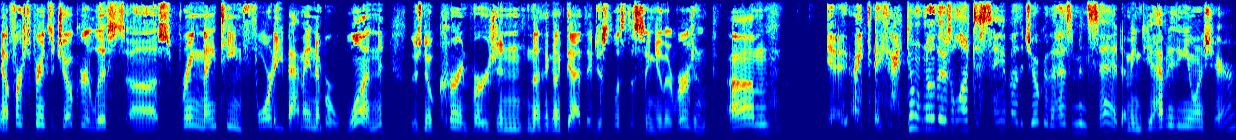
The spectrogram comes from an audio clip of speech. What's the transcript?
Now, first appearance of Joker lists uh, spring 1940, Batman number one. There's no current version, nothing like that. They just list the singular version. Um, I, I, don't know. There's a lot to say about the Joker that hasn't been said. I mean, do you have anything you want to share?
